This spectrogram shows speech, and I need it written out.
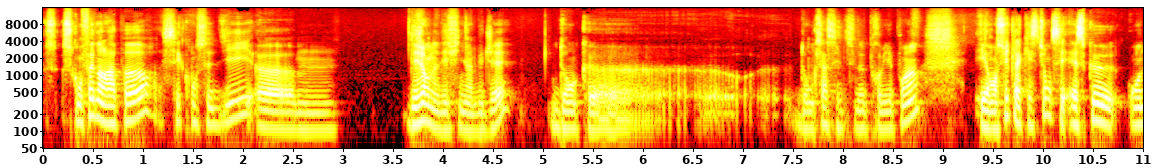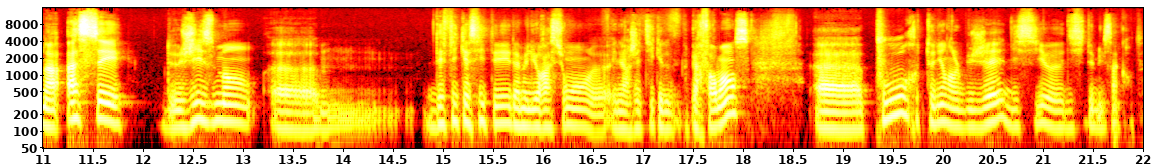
ce qu'on fait dans le rapport, c'est qu'on se dit, euh, déjà on a défini un budget, donc, euh, donc ça c'est notre premier point. Et ensuite la question c'est est-ce qu'on a assez de gisements d'efficacité, d'amélioration énergétique et de performance? Pour tenir dans le budget d'ici euh, d'ici 2050.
